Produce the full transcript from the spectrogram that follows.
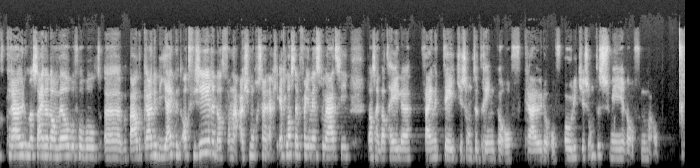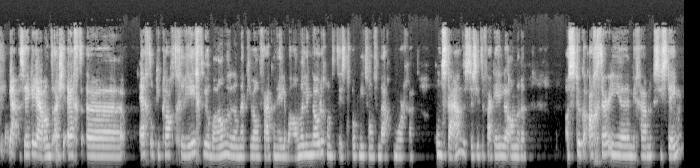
of kruiden, maar zijn er dan wel bijvoorbeeld uh, bepaalde kruiden die jij kunt adviseren? Dat van, nou, als je mocht zijn, echt, echt last hebt van je menstruatie, dan zijn dat hele fijne theetjes om te drinken, of kruiden, of olietjes om te smeren, of noem maar op. Ja, zeker ja, want als je echt, uh, echt op je klacht gericht wil behandelen, dan heb je wel vaak een hele behandeling nodig, want het is ook niet van vandaag op morgen ontstaan. Dus er zitten vaak hele andere stukken achter in je lichamelijk systeem.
